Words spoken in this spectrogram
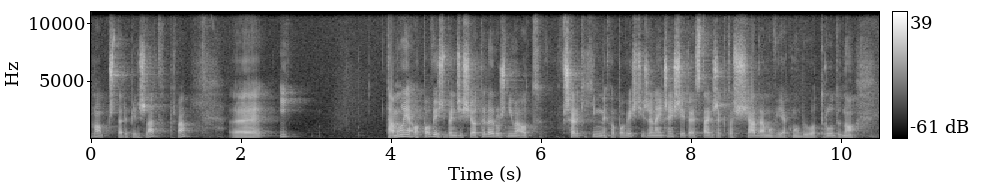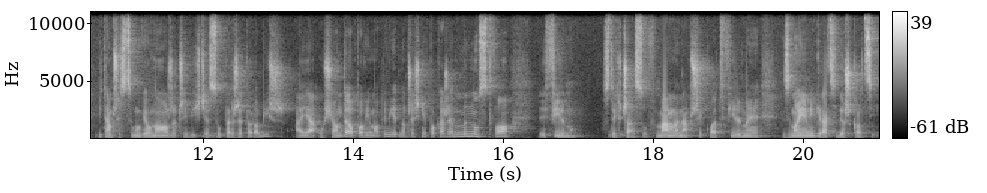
no, 4-5 lat. Trwa. E, I ta moja opowieść będzie się o tyle różniła od wszelkich innych opowieści, że najczęściej to jest tak, że ktoś siada, mówi jak mu było trudno i tam wszyscy mówią, no rzeczywiście super, że to robisz, a ja usiądę, opowiem o tym, jednocześnie pokażę mnóstwo y, filmu z tych czasów. Mam na przykład filmy z mojej emigracji do Szkocji,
